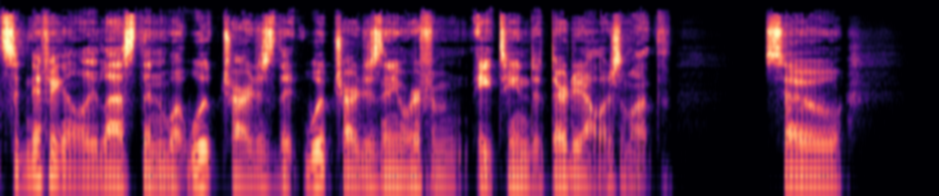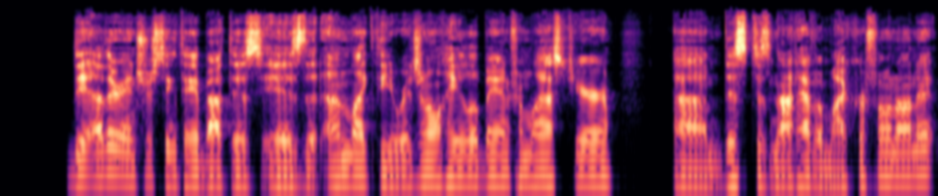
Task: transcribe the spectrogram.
significantly less than what Whoop charges. That Whoop charges anywhere from eighteen to thirty dollars a month. So the other interesting thing about this is that unlike the original Halo band from last year, um, this does not have a microphone on it,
